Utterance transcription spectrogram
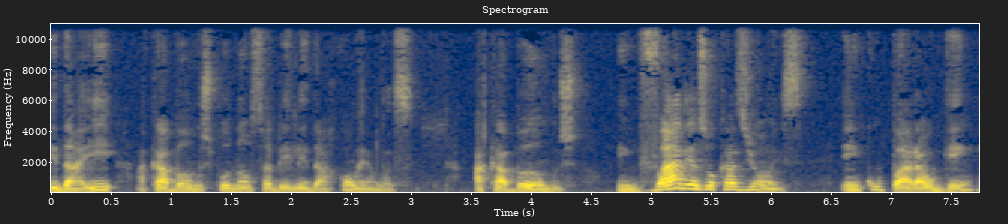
E daí acabamos por não saber lidar com elas. Acabamos, em várias ocasiões, em culpar alguém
